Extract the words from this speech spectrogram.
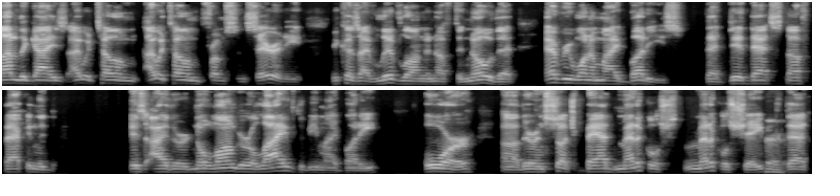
a lot of the guys, I would tell them, I would tell them from sincerity because I've lived long enough to know that every one of my buddies that did that stuff back in the is either no longer alive to be my buddy or uh, they're in such bad medical medical shape sure. that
